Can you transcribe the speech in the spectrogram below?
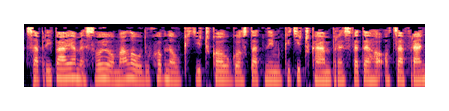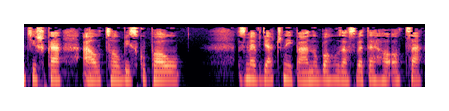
sa pripájame svojou malou duchovnou kytičkou k ostatným kytičkám pre svätého otca Františka a otcov biskupov. Sme vďační Pánu Bohu za svätého Otca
